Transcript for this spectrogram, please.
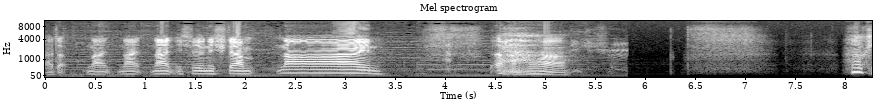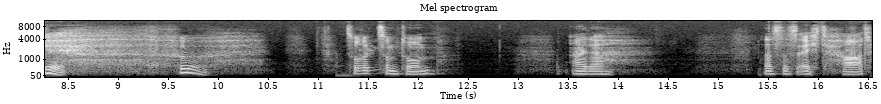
Alter, nein, nein, nein, ich will nicht sterben. Nein! Ah. Okay. Puh. Zurück zum Turm. Alter. Das ist echt hart.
